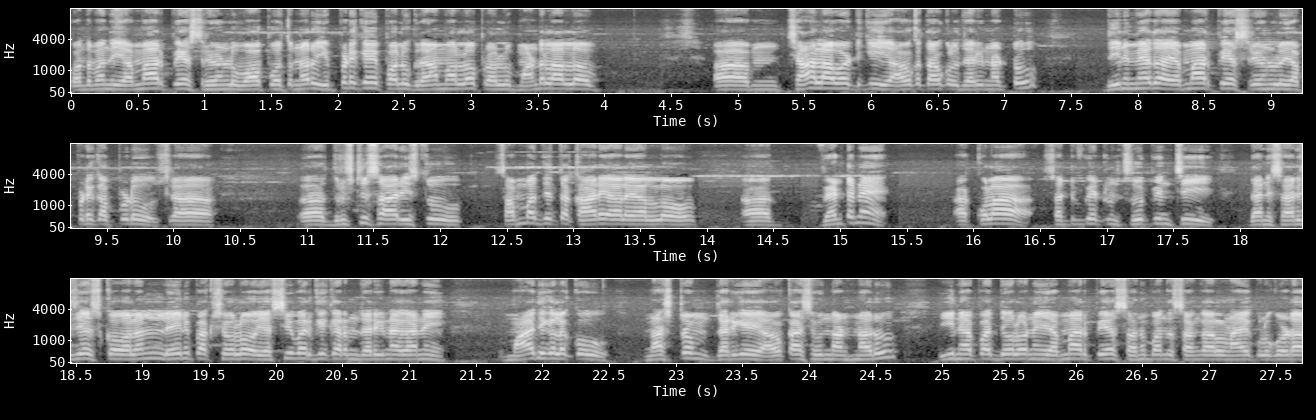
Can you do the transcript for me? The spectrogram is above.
కొంతమంది ఎంఆర్పిఎస్ శ్రేణులు వాపోతున్నారు. ఇప్పటికే పలు గ్రామాల్లో పలు మండలాల్లో చాలా వాటికి అవకతవకలు జరిగినట్టు దీని మీద ఎంఆర్పిఎస్ శ్రేణులు ఎప్పటికప్పుడు శ్ర- దృష్టి సారిస్తూ సంబంధిత కార్యాలయాల్లో వెంటనే ఆ కుల సర్టిఫికేట్లను చూపించి దాన్ని సరిచేసుకోవాలని లేని పక్షంలో ఎస్సీ వర్గీకరణ జరిగినా కానీ మాదిగలకు నష్టం జరిగే అవకాశం ఉందంటున్నారు. ఈ నేపథ్యంలోనే ఎంఆర్పిఎస్ అనుబంధ సంఘాల నాయకులు కూడా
